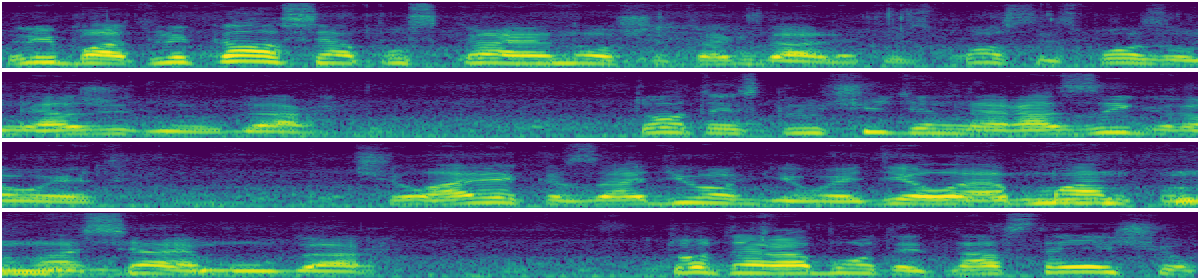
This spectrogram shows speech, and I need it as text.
либо отвлекался, опуская нож и так далее. То есть просто использовал неожиданный удар. Кто-то исключительно разыгрывает человека, задергивая, делая обманку, нанося ему удар. Кто-то работает навстречу.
